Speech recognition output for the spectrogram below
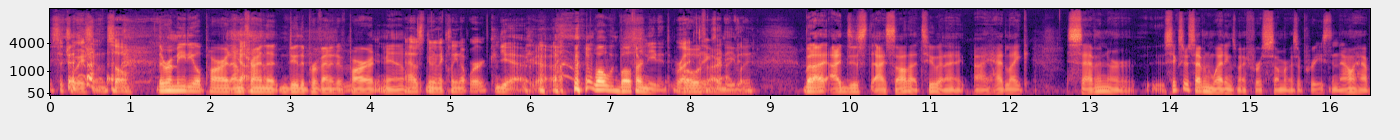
situation. So the remedial part. I'm Yeah. trying to do the preventative part. Yeah. I was doing the cleanup work. Yeah, yeah. well, both are needed. Right, both exactly. are needed. But I, I just I saw that too, and I I had like seven or six or seven weddings my first summer as a priest, and now I have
